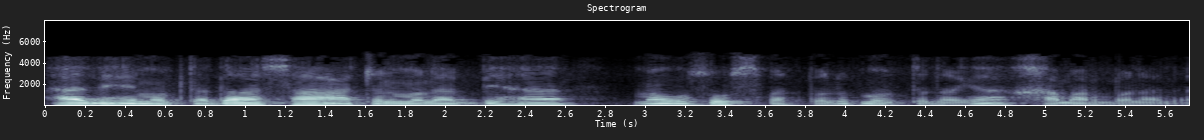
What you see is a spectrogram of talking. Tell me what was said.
هذه مبتدا ساعة منبهة موصوف صفة مبتدا خبر بولد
